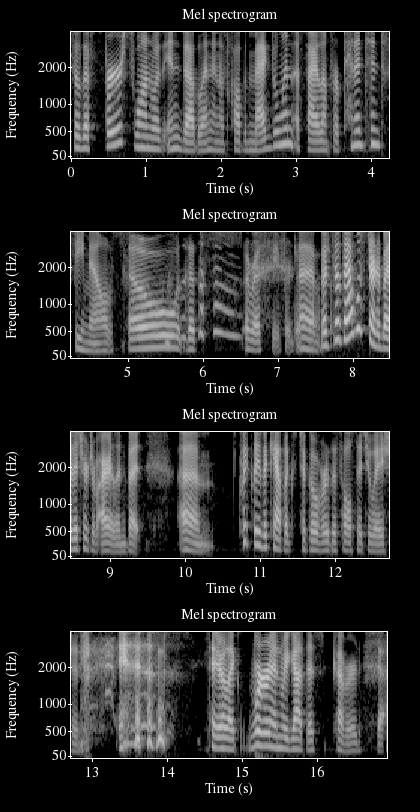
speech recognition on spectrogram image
so the first one was in dublin and it was called the Magdalen asylum for penitent females Oh, that's a recipe for uh, but so that was started by the church of ireland but um quickly the catholics took over this whole situation and they are like we're in we got this covered yeah.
